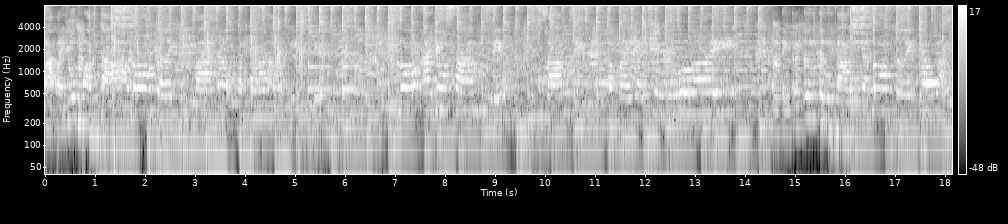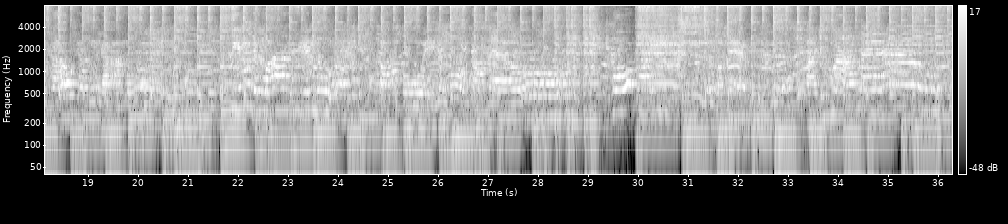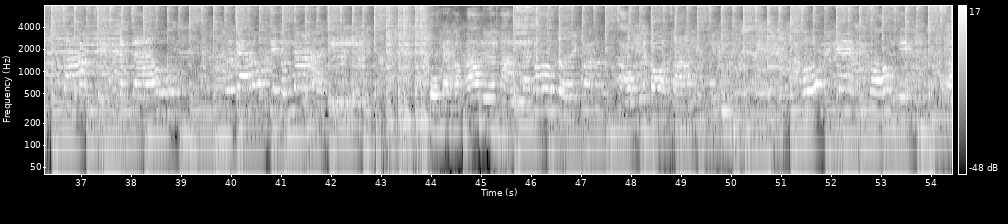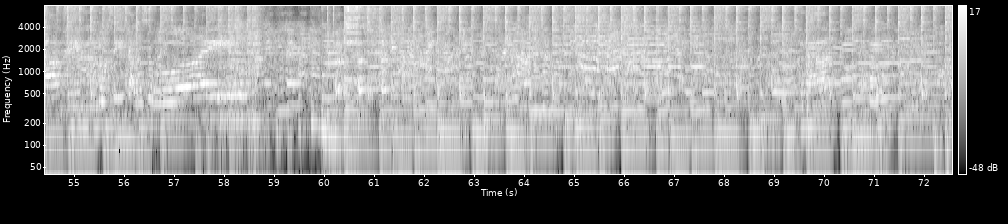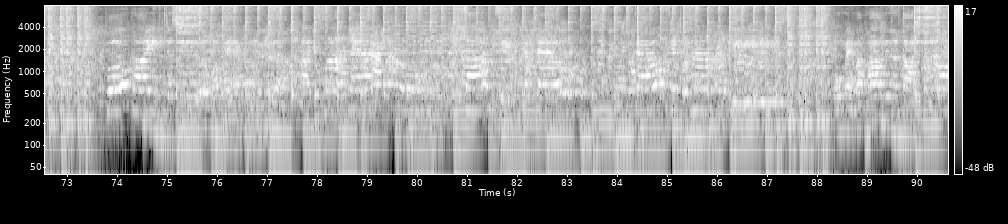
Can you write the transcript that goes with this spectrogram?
สาบยุควันตาน้องเอ่ยพี่มานั่งทำตาเด็กๆน้องอายุสามสิบสามสิบทำไมยังสวยตึงเต่งตึงตึงตึงตังน้องเอ่ยเขาจังเขายัง อายุมากแล้วสามสิบยังแจ๋วเธอแจ๋วเสียจนหน้าจีโอ้แม่มะพร้าวเนื้อตันและน้องเอ่ยมาเอาเมื่อตอนสามสิบโอ้แม่แก้มสองทิมสามสิบดูสิจังสวย แม่มาพร้าวเนื้อตาล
